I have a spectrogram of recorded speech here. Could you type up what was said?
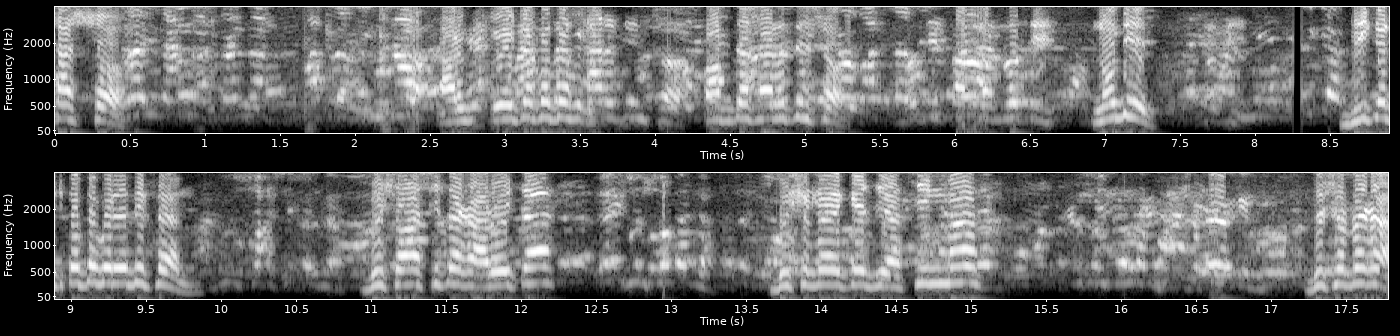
সাতশো। আর এইটা কত? পাবদা সাড়ে তিনশো। নদীর ব্রিকেট কত করে দিচ্ছেন দুশো আশি টাকা। আর ওইটা? দুশো টাকা কেজি। আর শিং মাছ? দুশো টাকা?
